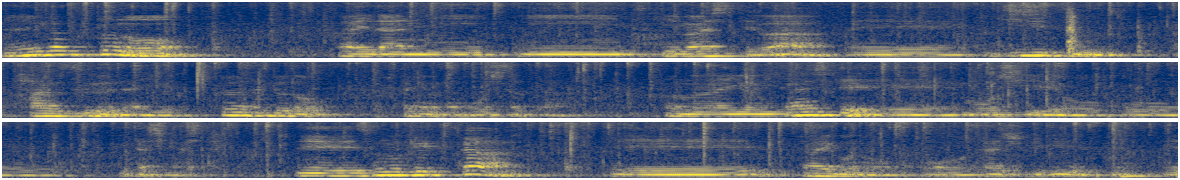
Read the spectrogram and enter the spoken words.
大学との会談につきましては、えー、事実に反する内容、これは先ほど谷山さんがおっしゃったその内容に関して、えー、申し入れをいたしました。でその結果、えー、最後の最終的にですね、え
